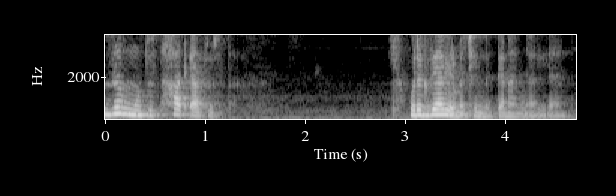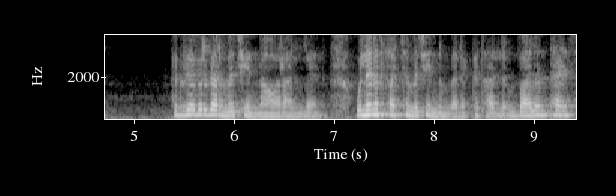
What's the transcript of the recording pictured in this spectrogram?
ዝሙት ውስጥ፣ ኃጢአት ውስጥ። ወደ እግዚአብሔር መቼ እንገናኛለን? ከእግዚአብሔር ጋር መቼ እናወራለን? ለነፍሳችን መቼ እንመለከታለን? Valentine's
